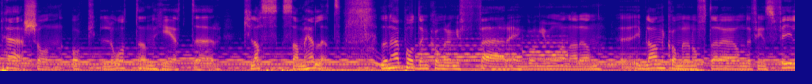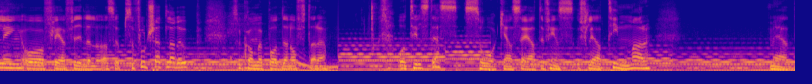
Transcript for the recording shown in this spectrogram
Persson och låten heter Klassamhället. Den här podden kommer ungefär en gång i månaden. Eh, ibland kommer den oftare om det finns feeling och fler filer laddas upp. Så fortsätt ladda upp så kommer podden oftare. Och tills dess så kan jag säga att det finns flera timmar med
